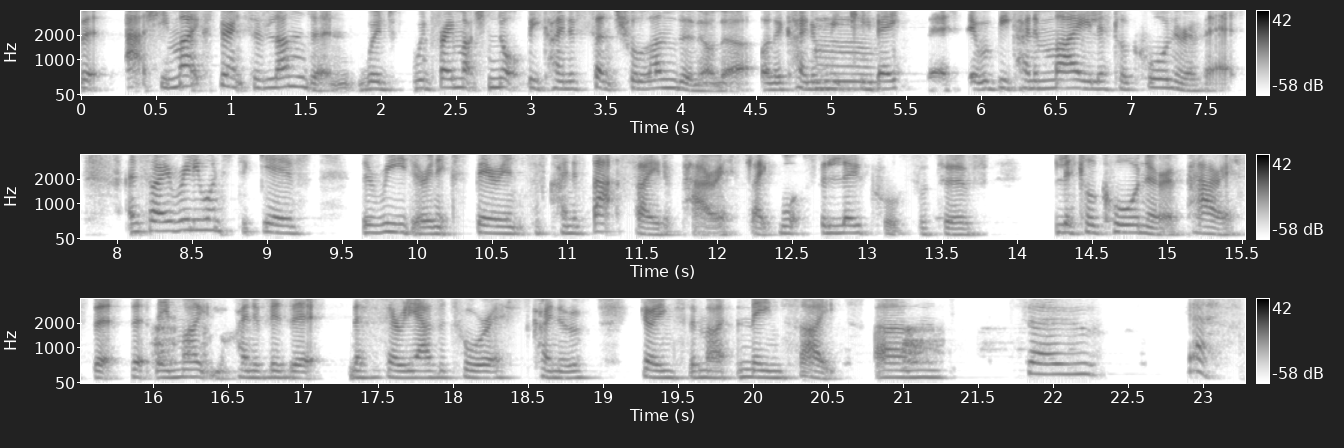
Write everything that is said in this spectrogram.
But actually, my experience of London would would very much not be kind of central London on a on a kind of mm. weekly basis. It would be kind of my little corner of it. And so I really wanted to give the reader an experience of kind of that side of Paris, like what's the local sort of little corner of Paris that that they might not kind of visit necessarily as a tourist, kind of going to the main sites. Um, so yes,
